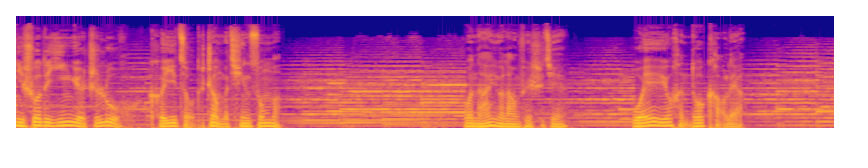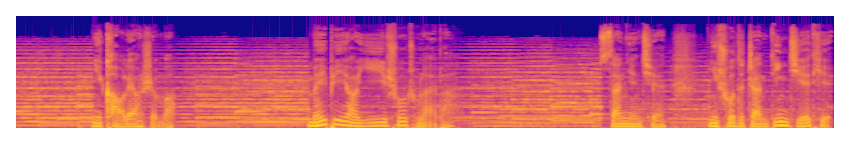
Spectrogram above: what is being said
你说的音乐之路可以走得这么轻松吗？”我哪有浪费时间？我也有很多考量。你考量什么？没必要一一说出来吧。三年前，你说的斩钉截铁，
